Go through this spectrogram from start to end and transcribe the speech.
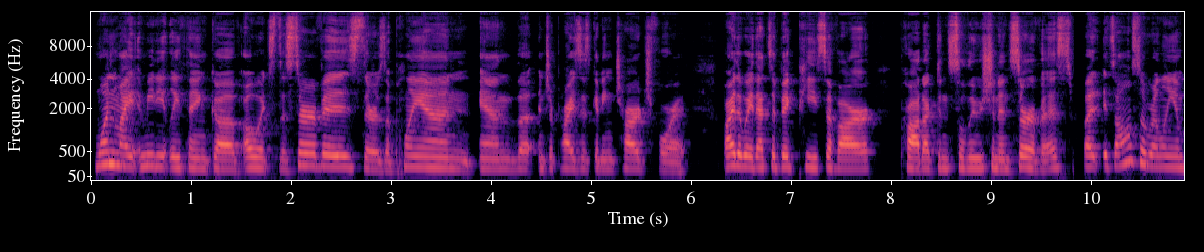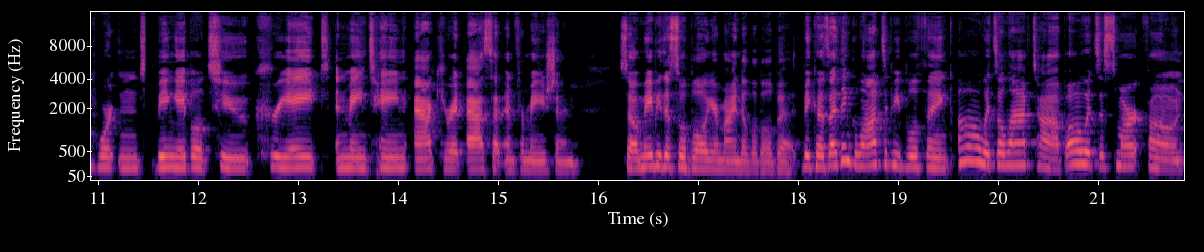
one might immediately think of, oh, it's the service, there's a plan, and the enterprise is getting charged for it. By the way, that's a big piece of our product and solution and service. But it's also really important being able to create and maintain accurate asset information. So maybe this will blow your mind a little bit because I think lots of people think, oh, it's a laptop, oh, it's a smartphone.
